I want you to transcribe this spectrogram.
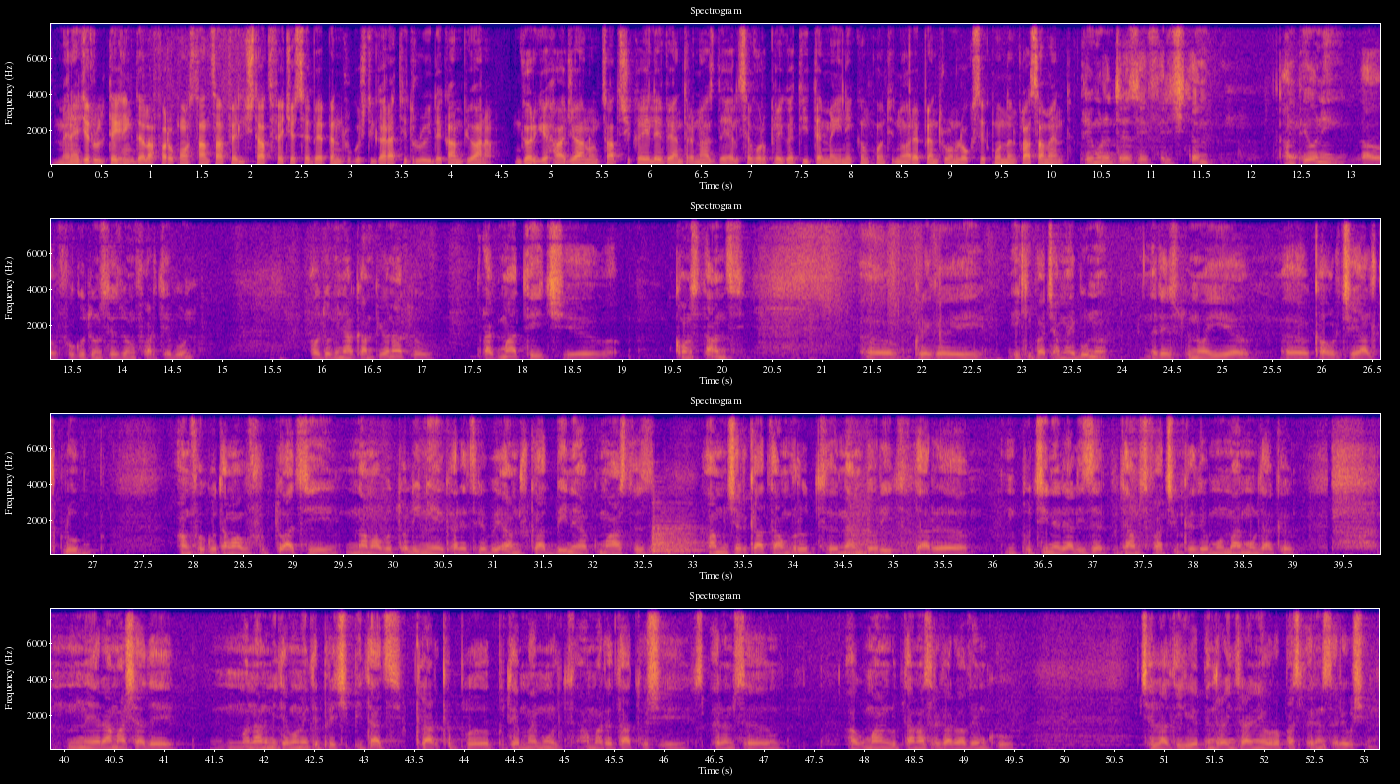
Managerul tehnic de la Faro Constanța a felicitat FCSB pentru câștigarea titlului de campioană. Gheorghe Hagi a anunțat și că elevii antrenați de el se vor pregăti temeinic în continuare pentru un loc secund în clasament. Primul rând trebuie să-i felicităm. Campionii au făcut un sezon foarte bun, au dominat campionatul, pragmatici, constanți. Cred că e echipa cea mai bună. Restul noi, ca orice alt club, am făcut, am avut fluctuații, n-am avut o linie care trebuia, am jucat bine, acum astăzi am încercat, am vrut, ne-am dorit, dar în puține realizări puteam să facem, cred eu, mult mai mult dacă nu eram așa de, în anumite momente, precipitați. Clar că putem mai mult, am arătat-o și sperăm să, acum în lupta noastră care o avem cu celelalte echipe pentru a intra în Europa, sperăm să reușim.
